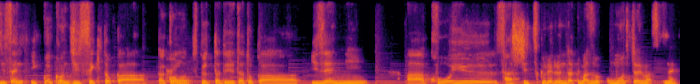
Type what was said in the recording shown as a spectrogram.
実際に一個一個の実績とか過去の作ったデータとか以前に、ああこういう冊子作れるんだってまず思っちゃいますよね。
